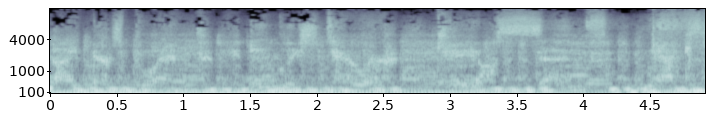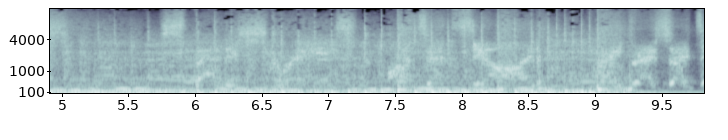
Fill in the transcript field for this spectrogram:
Nightmares blend, English terror, chaos sends next. Spanish screams, Ascension, Papers and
